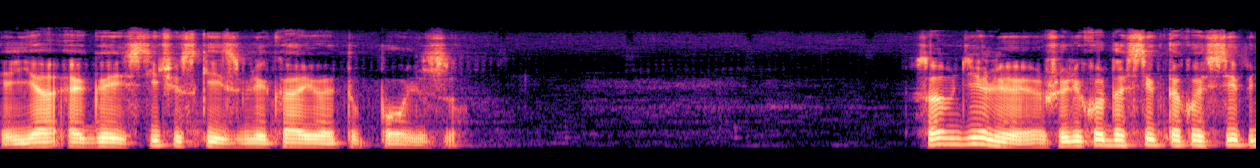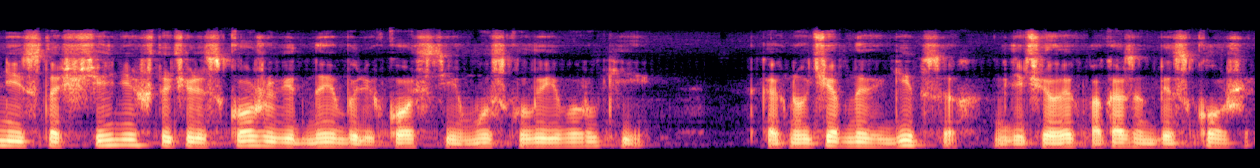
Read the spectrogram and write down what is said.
и я эгоистически извлекаю эту пользу». В самом деле, Жирико достиг такой степени истощения, что через кожу видны были кости и мускулы его руки, как на учебных гипсах, где человек показан без кожи.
